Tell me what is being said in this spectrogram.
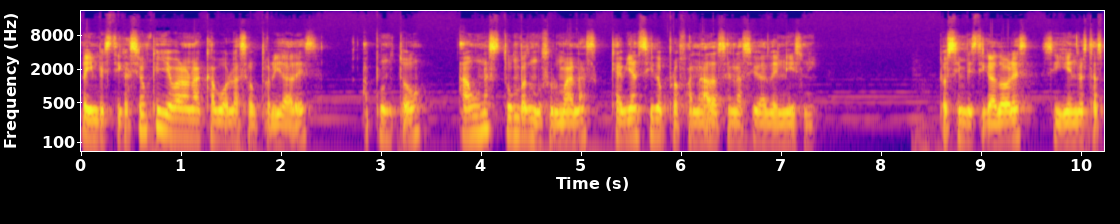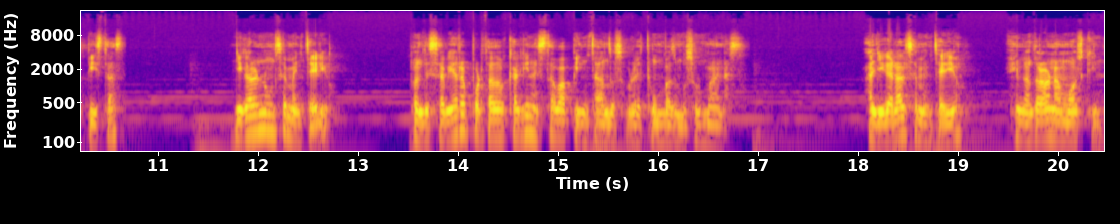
La investigación que llevaron a cabo las autoridades apuntó a unas tumbas musulmanas que habían sido profanadas en la ciudad de Nizhny. Los investigadores, siguiendo estas pistas, llegaron a un cementerio, donde se había reportado que alguien estaba pintando sobre tumbas musulmanas. Al llegar al cementerio, encontraron a Moskin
